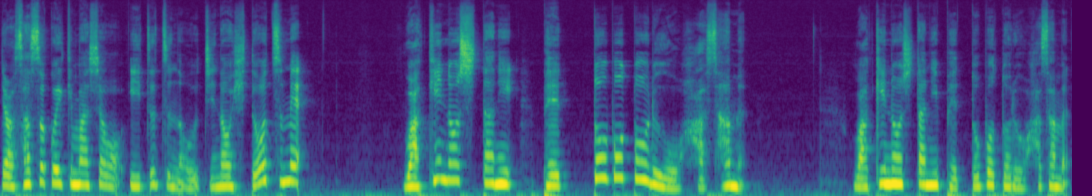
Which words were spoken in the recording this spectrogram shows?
では早速いきましょう。5つのうちの1つ目。脇の下にペットボトルを挟む。脇の下にペットボトルを挟む、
